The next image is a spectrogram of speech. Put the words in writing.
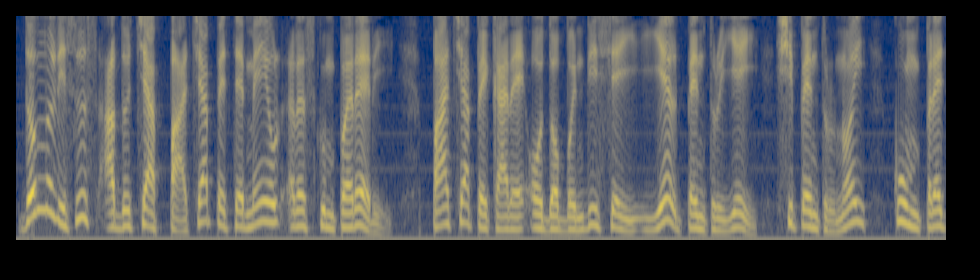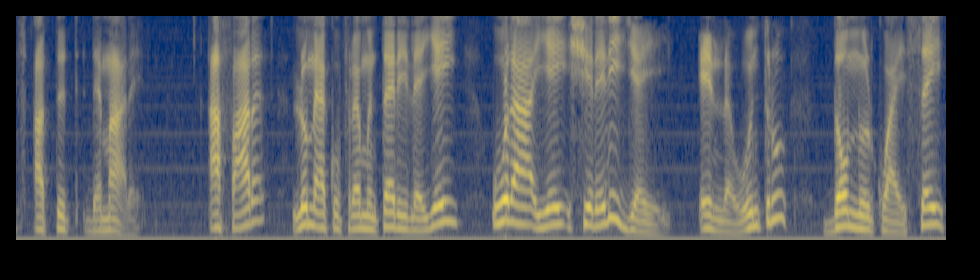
Domnul Isus aducea pacea pe temeiul răscumpărării, pacea pe care o dobândise El pentru ei și pentru noi cu un preț atât de mare. Afară, lumea cu frământările ei, ura ei și religia ei. În lăuntru, Domnul cu ai săi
